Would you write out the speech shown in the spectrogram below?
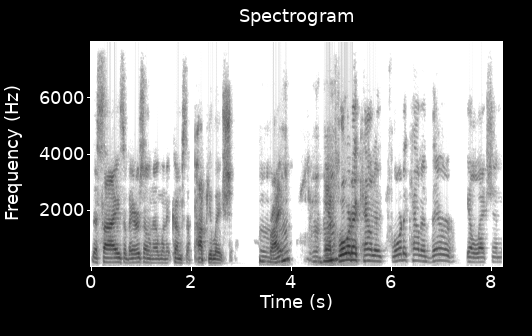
the size of Arizona when it comes to population. right? Mhm. Mhm. And Florida counted Florida counted their election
